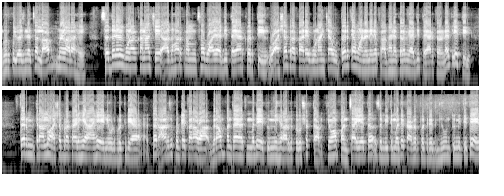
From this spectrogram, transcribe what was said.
घरकुल योजनेचा लाभ मिळणार आहे. सदरील गुणांकनाचे आधार क्रमांकाचा यादी तयार करतील व अशा प्रकारे गुणांच्या उतरत्या मांडणीने प्राधान्यक्रम यादी तयार करण्यात येतील. तर मित्रांनो अशा प्रकारे हे आहे निवड प्रक्रिया. तर अर्ज कुठे करावा? ग्रामपंचायतमध्ये तुम्ही हे अर्ज करू शकता किंवा पंचायत समितीमध्ये कागदपत्रे घेऊन तुम्ही तिथे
